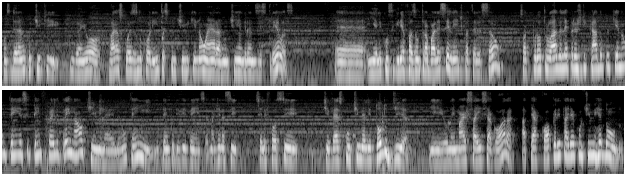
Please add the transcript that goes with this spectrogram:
considerando que o Tite ganhou várias coisas no Corinthians com um time que não era, não tinha grandes estrelas. é, e ele conseguiria fazer um trabalho excelente com a seleção. Só que por outro lado ele é prejudicado porque não tem esse tempo para ele treinar o time, né? Ele não tem o tempo de vivência. Imagina se, se ele fosse tivesse com o time ali todo dia e o Neymar saísse agora, até a Copa ele estaria com o time redondo.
